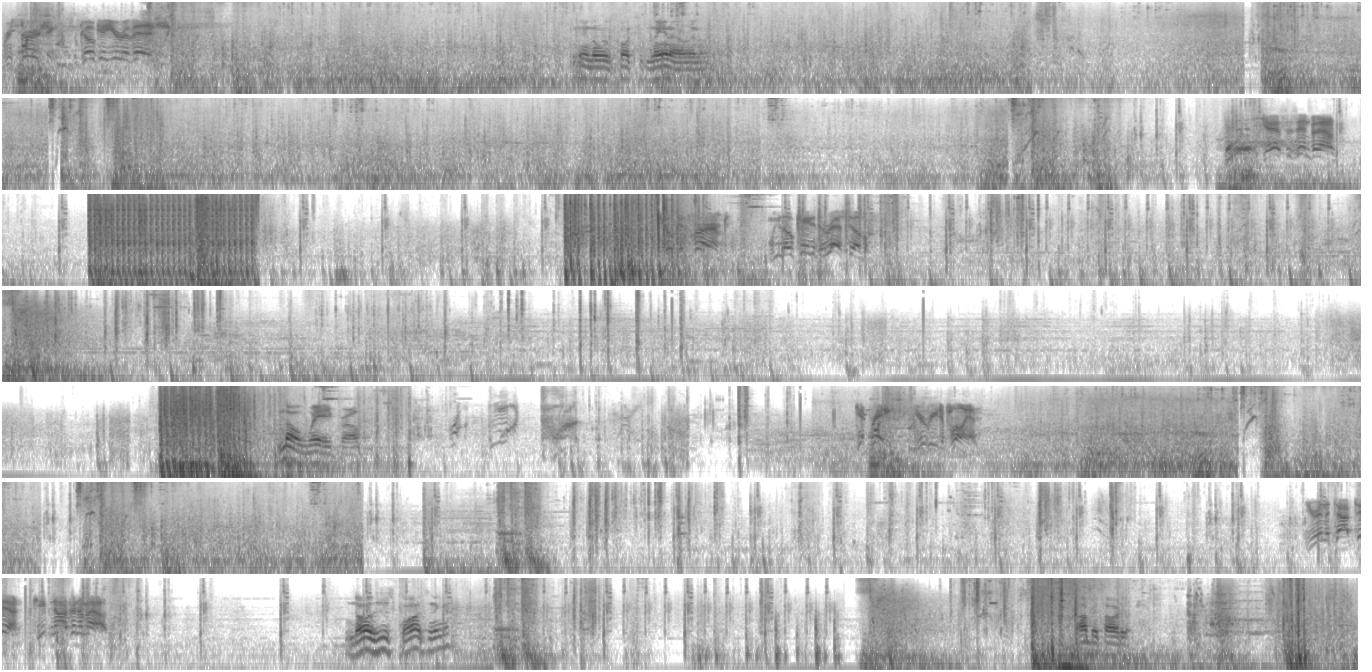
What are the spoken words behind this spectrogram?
Resurging. Go get your revenge. I don't know where the fuck is out right now. No way, bro. Top 10. Keep knocking them out. No, this is squads, nigga. I'm retarded.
